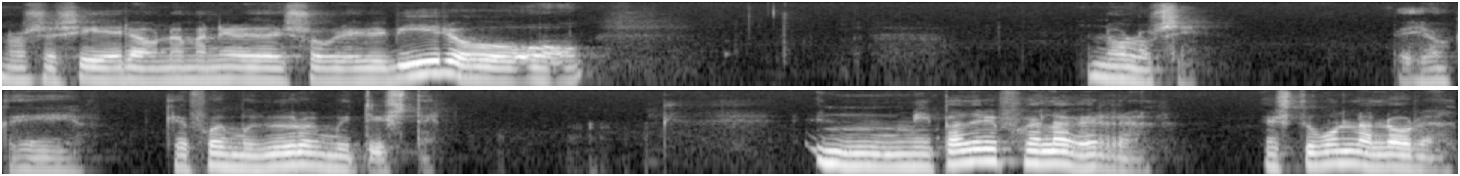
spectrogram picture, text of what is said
No sé si era una manera de sobrevivir o... No lo sé, pero que, que fue muy duro y muy triste. Mi padre fue a la guerra, estuvo en la Lora,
